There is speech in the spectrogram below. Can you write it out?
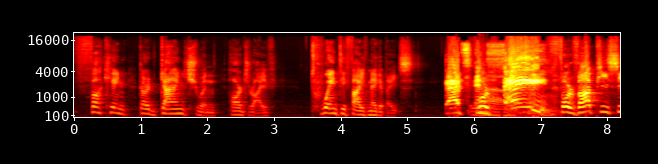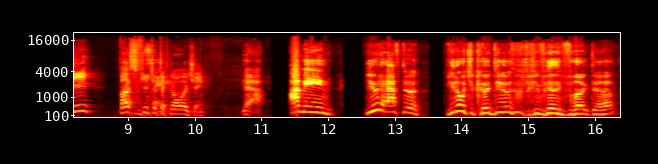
fucking gargantuan hard drive. 25 megabytes. That's insane. For that PC, that's That's future insane. technology. Yeah. I mean, you'd have to. You know what you could do? It would be really fucked up.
